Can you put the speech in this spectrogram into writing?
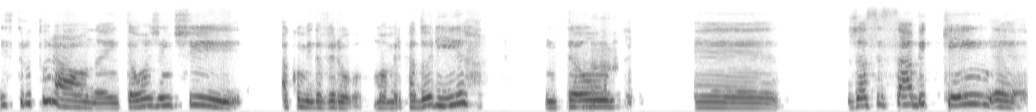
estrutural, né? Então a gente a comida virou uma mercadoria, então é, já se sabe quem é,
